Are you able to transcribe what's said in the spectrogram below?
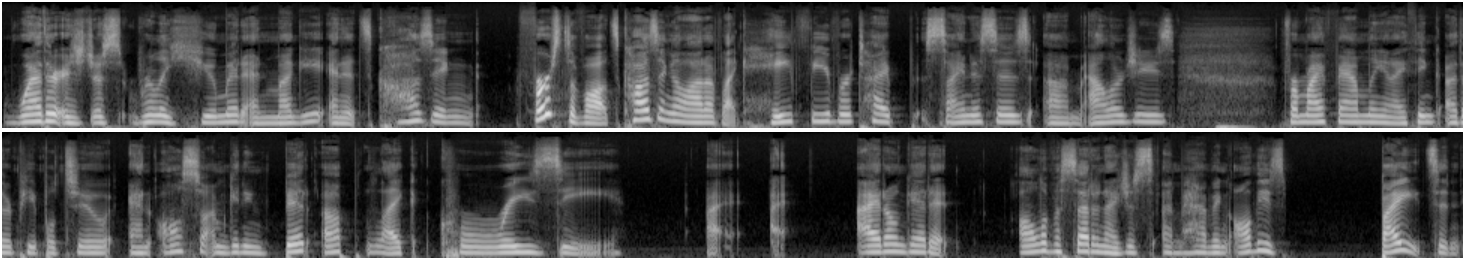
weather is just really humid and muggy and it's causing first of all, it's causing a lot of like hay fever type sinuses, um, allergies for my family and I think other people too. And also, I'm getting bit up like crazy. I, I, I don't get it. All of a sudden, I just, I'm having all these bites and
